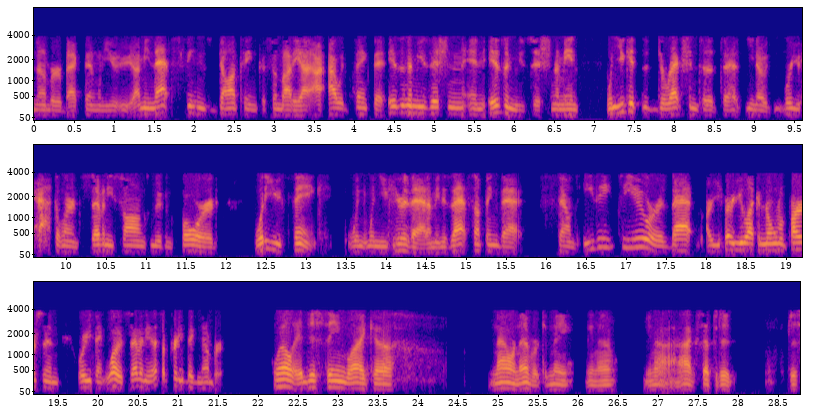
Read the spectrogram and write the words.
number back then when you I mean that seems daunting to somebody I I would think that isn't a musician and is a musician. I mean, when you get the direction to to you know where you have to learn 70 songs moving forward, what do you think when when you hear that? I mean, is that something that sounds easy to you, or is that are you are you like a normal person where you think, whoa, seventy, that's a pretty big number? Well, it just seemed like uh now or never to me. You know, you know, I accepted it just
